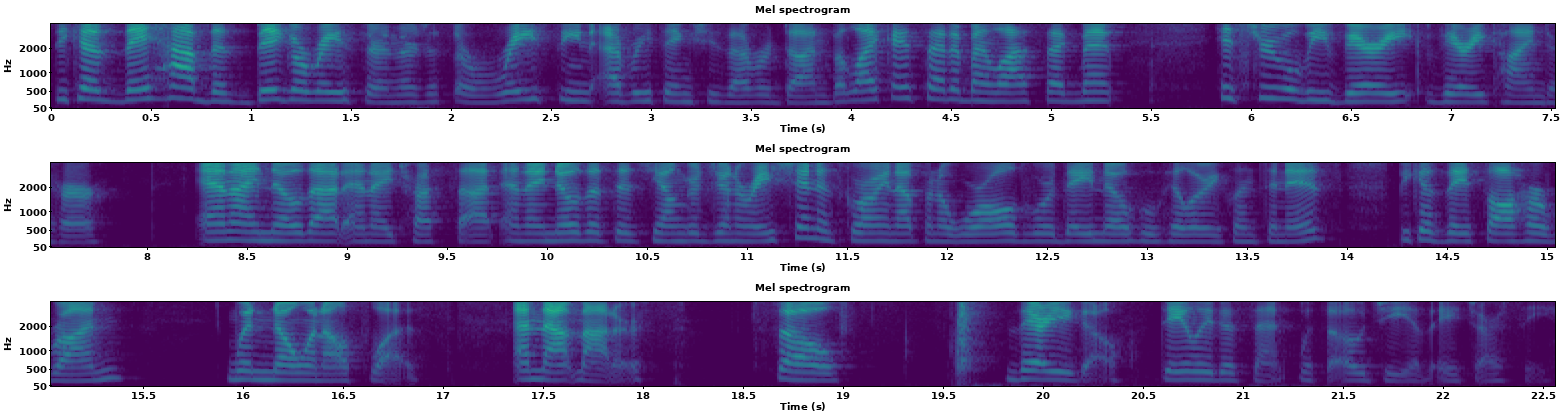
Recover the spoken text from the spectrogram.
because they have this big eraser and they're just erasing everything she's ever done. But like I said in my last segment, history will be very, very kind to her. And I know that and I trust that. And I know that this younger generation is growing up in a world where they know who Hillary Clinton is because they saw her run when no one else was. And that matters. So there you go. Daily Dissent with the OG of HRC.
